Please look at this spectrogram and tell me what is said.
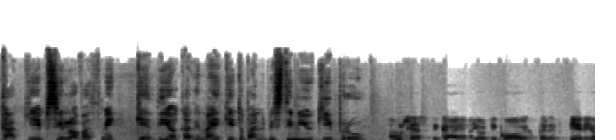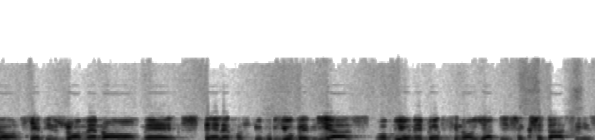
κάποιοι υψηλόβαθμοι και δύο ακαδημαϊκοί του Πανεπιστημίου Κύπρου. Ουσιαστικά είναι ιδιωτικό εκπαιδευτήριο σχετιζόμενο με στέλεχος του Υπουργείου Παιδείας, το οποίος είναι υπεύθυνο για τις εξετάσεις.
